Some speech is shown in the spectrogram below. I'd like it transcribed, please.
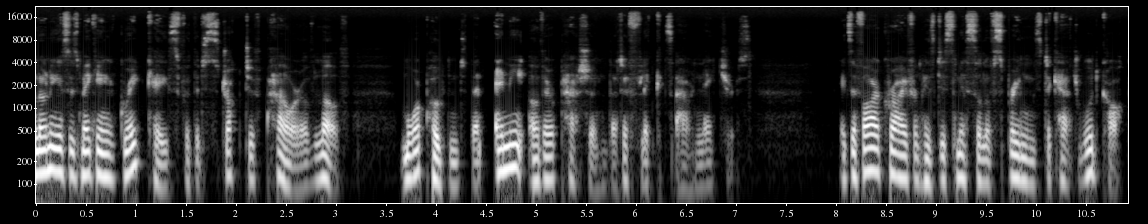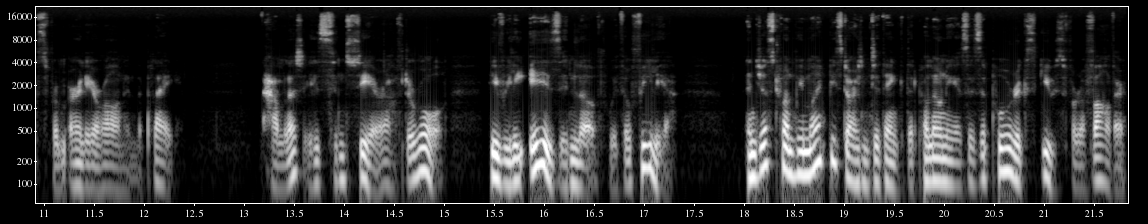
Polonius is making a great case for the destructive power of love, more potent than any other passion that afflicts our natures. It's a far cry from his dismissal of springs to catch woodcocks from earlier on in the play. Hamlet is sincere after all. He really is in love with Ophelia. And just when we might be starting to think that Polonius is a poor excuse for a father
